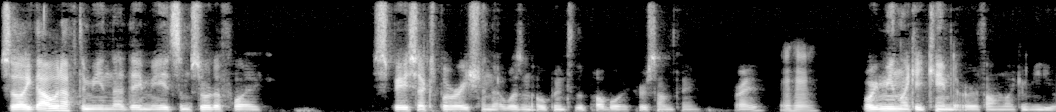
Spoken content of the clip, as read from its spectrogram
so like that would have to mean that they made some sort of like space exploration that wasn't open to the public or something, right? Mm-hmm. Or you mean like it came to Earth on like a meteor?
